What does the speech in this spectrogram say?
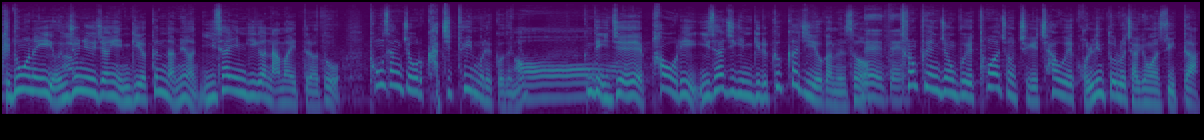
그동안에 이 연준 의장의 임기가 끝나면 이사 임기가 남아 있더라도 통상적으로 같이 퇴임을 했거든요. 어. 근데 이제 파월이 이사직 임기를 끝까지 이어가면서 네, 네. 트럼프 행정부의 통화 정책이 차후에 걸 림돌로 작용할 수 있다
